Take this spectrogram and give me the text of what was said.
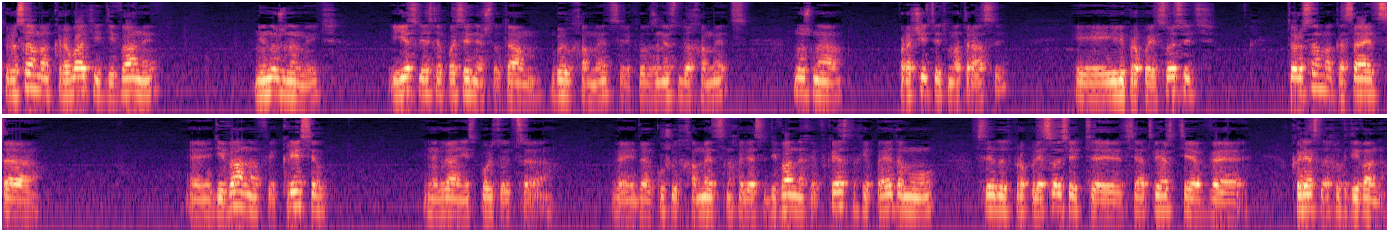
То же самое кровати, диваны не нужно мыть. И если есть опасение, что там был хамец или кто-то занес туда хамец, нужно прочистить матрасы, и, или пропылесосить. То же самое касается э, диванов и кресел. Иногда они используются, когда кушают хамец, находясь в диванах и в креслах, и поэтому следует пропылесосить э, все отверстия в креслах и в диванах.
